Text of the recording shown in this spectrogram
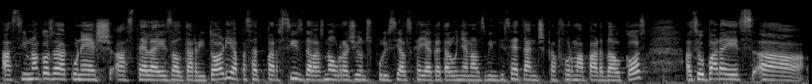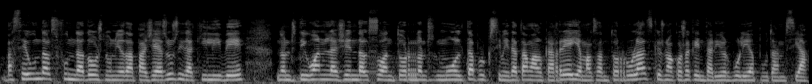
Ah, si una cosa que coneix Estela és el territori, ha passat per sis de les nou regions policials que hi ha a Catalunya en els 27 anys que forma part del cos. El seu pare és, eh, va ser un dels fundadors d'Unió de Pagesos i d'aquí li ve, doncs, diuen la gent del seu entorn, doncs, molta proximitat amb el carrer i amb els entorns rurals, que és una cosa que Interior volia potenciar.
